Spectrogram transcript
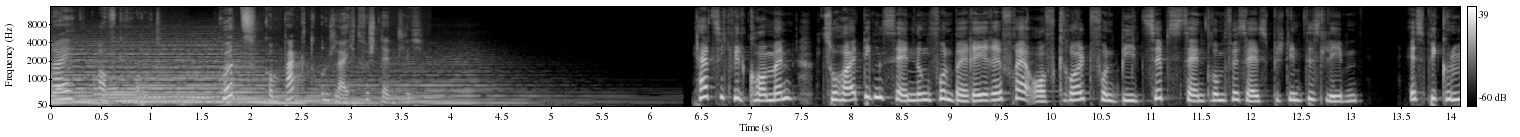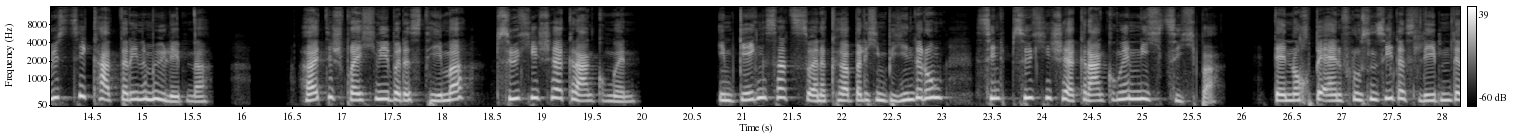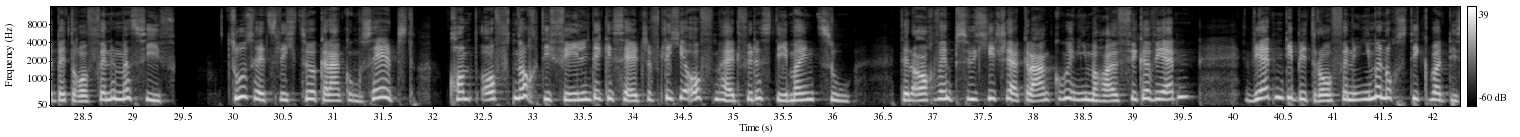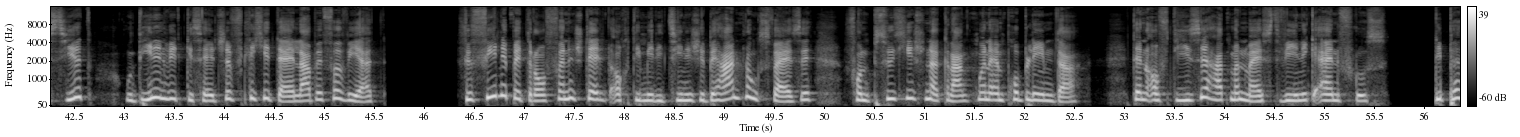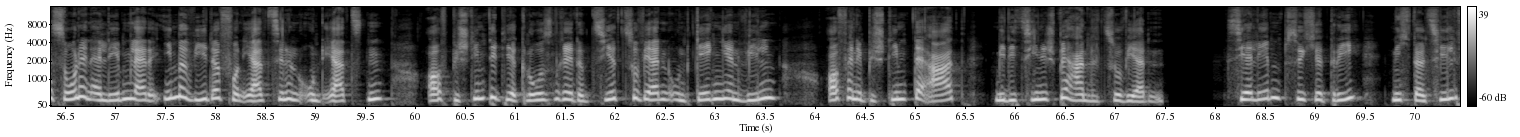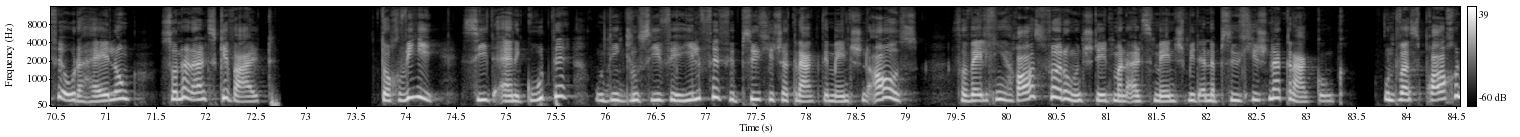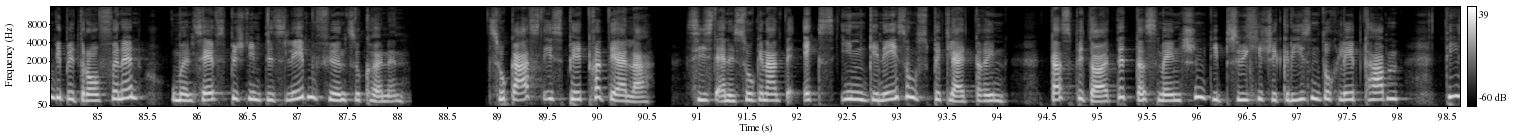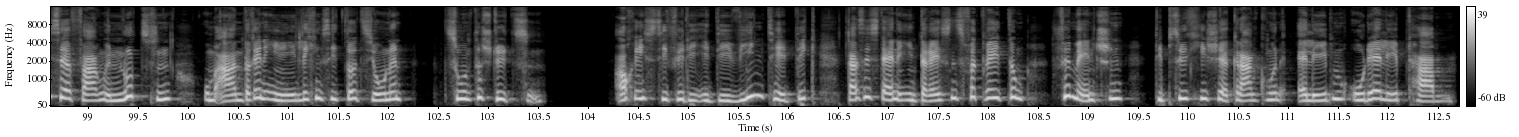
Barrierefrei aufgeräumt. Kurz, kompakt und leicht verständlich. Herzlich willkommen zur heutigen Sendung von Barrierefrei aufgerollt von Bizeps Zentrum für selbstbestimmtes Leben. Es begrüßt Sie Katharina Mühlebner. Heute sprechen wir über das Thema psychische Erkrankungen. Im Gegensatz zu einer körperlichen Behinderung sind psychische Erkrankungen nicht sichtbar. Dennoch beeinflussen sie das Leben der Betroffenen massiv. Zusätzlich zur Erkrankung selbst kommt oft noch die fehlende gesellschaftliche Offenheit für das Thema hinzu. Denn auch wenn psychische Erkrankungen immer häufiger werden, werden die Betroffenen immer noch stigmatisiert und ihnen wird gesellschaftliche Teilhabe verwehrt. Für viele Betroffene stellt auch die medizinische Behandlungsweise von psychischen Erkrankungen ein Problem dar, denn auf diese hat man meist wenig Einfluss. Die Personen erleben leider immer wieder von Ärztinnen und Ärzten auf bestimmte Diagnosen reduziert zu werden und gegen ihren Willen auf eine bestimmte Art medizinisch behandelt zu werden. Sie erleben Psychiatrie nicht als Hilfe oder Heilung, sondern als Gewalt. Doch wie sieht eine gute und inklusive Hilfe für psychisch erkrankte Menschen aus? Vor welchen Herausforderungen steht man als Mensch mit einer psychischen Erkrankung? Und was brauchen die Betroffenen, um ein selbstbestimmtes Leben führen zu können? Zu Gast ist Petra Derla. Sie ist eine sogenannte Ex-In-Genesungsbegleiterin. Das bedeutet, dass Menschen, die psychische Krisen durchlebt haben, diese Erfahrungen nutzen, um anderen in ähnlichen Situationen zu unterstützen. Auch ist sie für die Idee Wien tätig. Das ist eine Interessensvertretung für Menschen, die psychische Erkrankungen erleben oder erlebt haben.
